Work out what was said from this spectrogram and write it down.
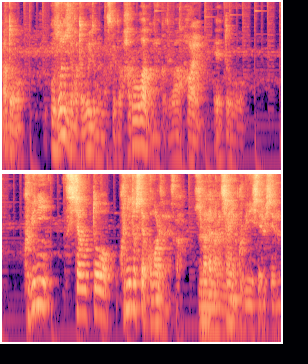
あ、と、ご存知の方多いと思いますけど、ハローワークなんかでは、はい。えっ、と、クビにしちゃうと、国としては困るじゃないですか。暇だから社員をクビにしてるしてる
